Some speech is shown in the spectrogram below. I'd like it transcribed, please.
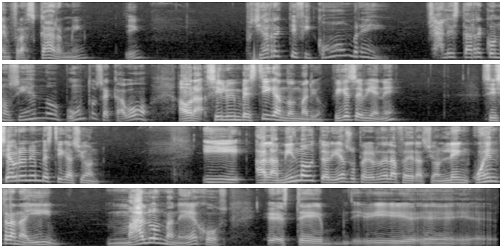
enfrascarme? Pues ya rectificó, hombre. Ya le está reconociendo, punto, se acabó. Ahora, si lo investigan, don Mario, fíjese bien, ¿eh? Si se abre una investigación y a la misma Auditoría Superior de la Federación le encuentran ahí malos manejos, este, eh,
